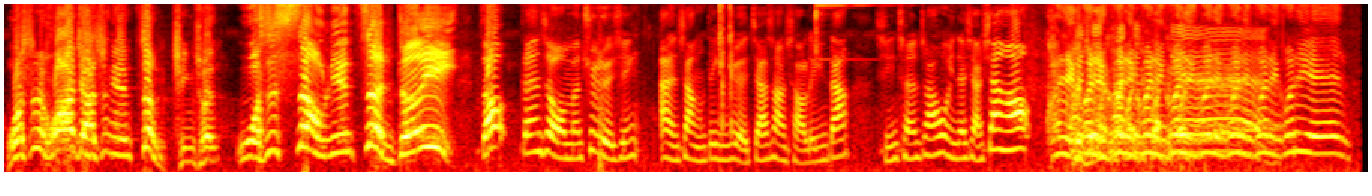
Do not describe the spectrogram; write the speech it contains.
我是花甲之年正青春，我是少年正得意，走，跟着我们去旅行，按上订阅，加上小铃铛，行程超乎你的想象哦。快点快点快点快点快点快点快点快点快点！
